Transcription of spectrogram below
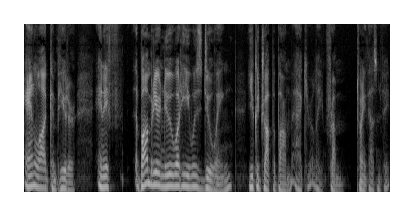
analog computer. And if a bombardier knew what he was doing, you could drop a bomb accurately from 20,000 feet.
